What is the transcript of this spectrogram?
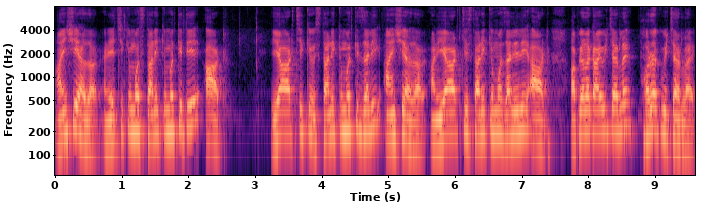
ऐंशी हजार. आणि याची किंमत स्थानिक किंमत किती? आहे आठ. या आठची कि स्थानिक किंमत किती झाली? ऐंशी हजार. आणि या आठची स्थानिक किंमत झालेली आठ. आपल्याला काय विचारलं आहे फरक विचारला आहे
